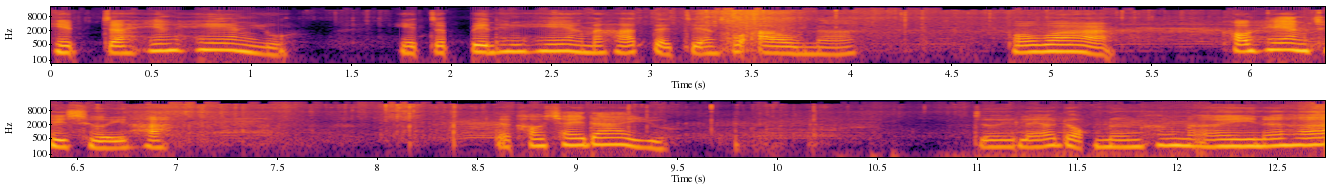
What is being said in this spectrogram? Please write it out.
เห็ดจะแห้งๆอยู่ เห็ดจะเป็นแห้งๆนะคะ แต่แจงก็เอานะ เพราะว่าเขาแห้งเฉยๆค่ะ แต่เขาใช้ได้อยู่ เจอแล้วดอกหนึ่งข้างในนะคะ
